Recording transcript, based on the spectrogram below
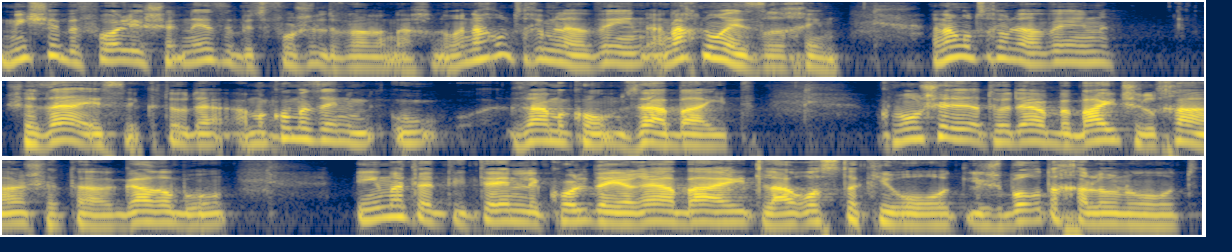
מי שבפועל ישנה זה בסופו של דבר אנחנו. אנחנו צריכים להבין, אנחנו האזרחים, אנחנו צריכים להבין שזה העסק, אתה יודע, המקום הזה הוא, זה המקום, זה הבית. כמו שאתה יודע, בבית שלך, שאתה גר בו, אם אתה תיתן לכל דיירי הבית להרוס את הקירות, לשבור את החלונות,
